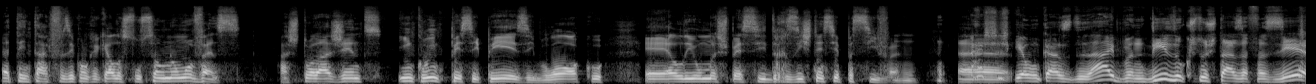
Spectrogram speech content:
a tentar fazer com que aquela solução não avance. Acho que toda a gente, incluindo PCPs e Bloco, é ali uma espécie de resistência passiva. Uhum. Ah, Achas que é um caso de ai, bandido, o que tu estás a fazer?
